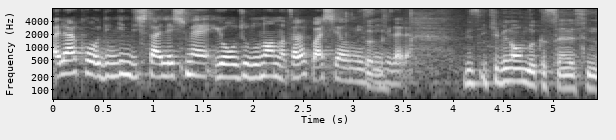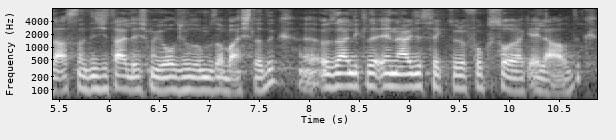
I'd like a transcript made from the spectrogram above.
Alark Holding'in dijitalleşme yolculuğunu anlatarak başlayalım izleyicilere. Biz 2019 senesinde aslında dijitalleşme yolculuğumuza başladık. Ee, özellikle enerji sektörü fokusu olarak ele aldık.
